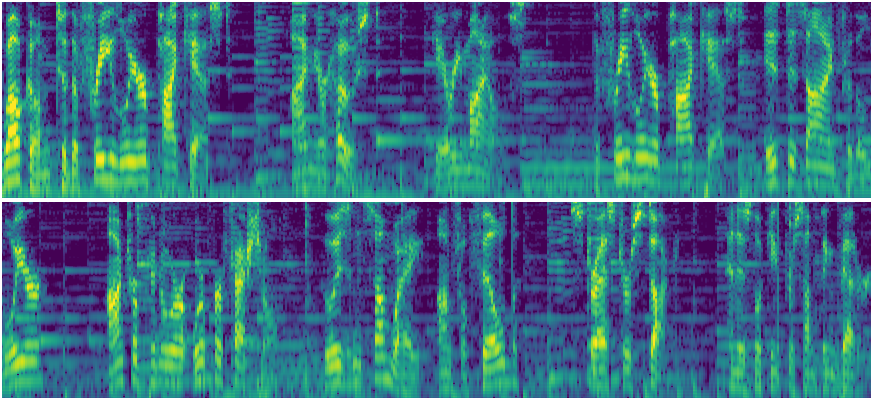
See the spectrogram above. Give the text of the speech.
Welcome to the Free Lawyer Podcast. I'm your host, Gary Miles. The Free Lawyer Podcast is designed for the lawyer, entrepreneur, or professional who is in some way unfulfilled, stressed, or stuck and is looking for something better.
